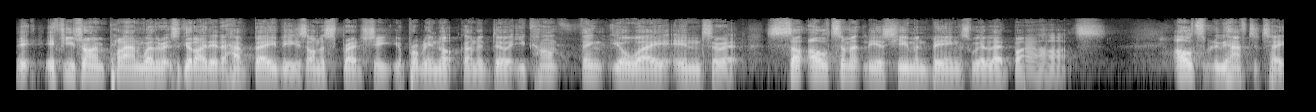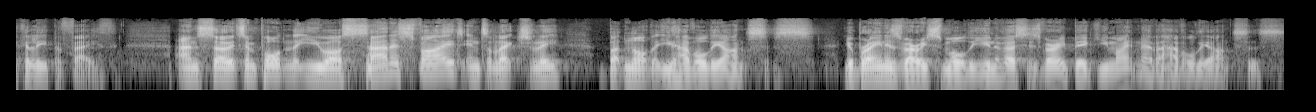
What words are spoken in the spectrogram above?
if you try and plan whether it's a good idea to have babies on a spreadsheet, you're probably not going to do it. You can't think your way into it. So ultimately, as human beings, we're led by our hearts. Ultimately, we have to take a leap of faith. And so it's important that you are satisfied intellectually, but not that you have all the answers. Your brain is very small, the universe is very big. You might never have all the answers.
